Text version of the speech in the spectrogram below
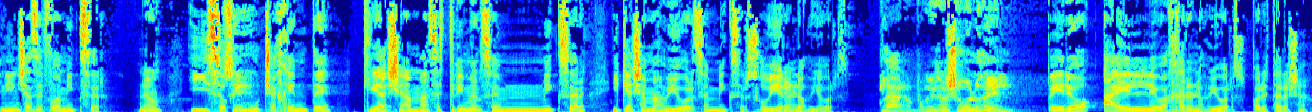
Ninja se fue a Mixer, ¿no? Y hizo Sí. que mucha gente, que haya más streamers en Mixer y que haya más viewers en Mixer. Subieron los viewers. Claro, porque eso llevó los de él. Pero a él le bajaron los viewers por estar allá.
